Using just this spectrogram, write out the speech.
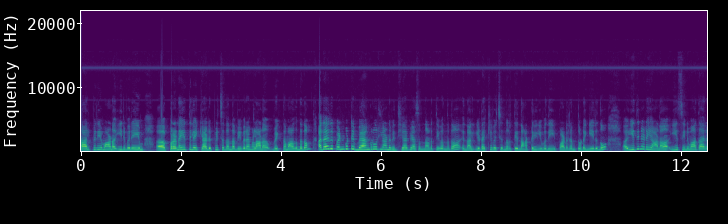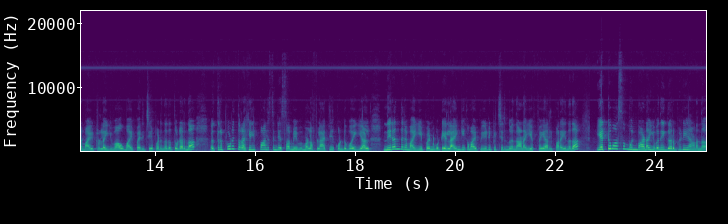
താല്പര്യമാണ് ഇരുവരെയും പ്രണയത്തിലേക്ക് അടുപ്പിച്ചതെന്ന വിവരങ്ങളാണ് വ്യക്തമാകുന്നതും. അതായത് പെൺകുട്ടി ബാംഗ്ലൂരിലാണ് വിദ്യാഭ്യാസം നടത്തി വന്നത് എന്നാൽ ഇടയ്ക്ക് വെച്ച് നിർത്തി നാട്ടിൽ യുവതി പഠനം തുടങ്ങിയിരുന്നു. ഇതിനിടെയാണ് ഈ സിനിമാ താരമായിട്ടുള്ള യുവാവുമായി പരിചയപ്പെടുന്നത്. തുടർന്ന് തൃപ്പൂണിത്തുറ ഹിൽ പാലസിന്റെ സമീപമുള്ള ഫ്ളാറ്റിൽ കൊണ്ടുപോയി ഇയാൾ നിരന്തരമായി ഈ പെൺകുട്ടിയെ ലൈംഗികമായി പീഡിപ്പിച്ചിരുന്നു എന്നാണ് എഫ്ഐആറിൽ പറയുന്നത്. എട്ടു മാസം മുൻപാണ് യുവതി ഗർഭിണിയാണെന്ന്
